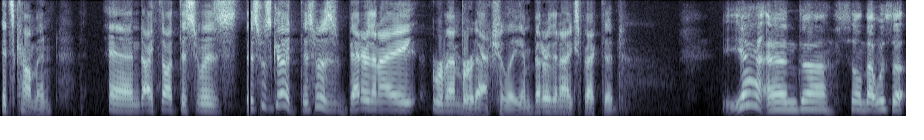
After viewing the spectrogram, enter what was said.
it's coming. And I thought this was this was good. This was better than I remembered actually, and better than I expected. Yeah, and uh, so that was a.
